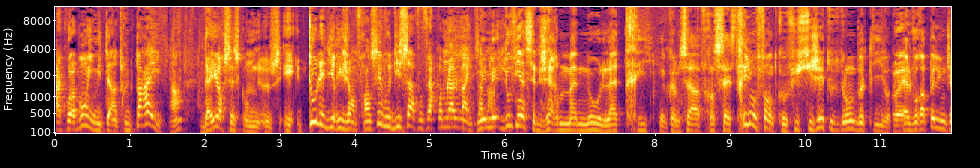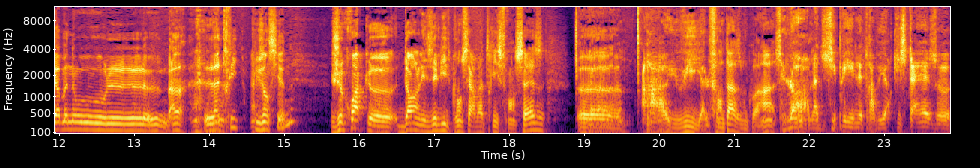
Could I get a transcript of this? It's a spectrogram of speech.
à quoi bon imiter un truc pareil hein? D'ailleurs, c'est ce qu'on. euh, tous les dirigeants français vous disent ça, il faut faire comme l'Allemagne. Mais, d'où vient cette germano-latrie, comme ça, française, triomphante, que vous fustigez tout au long de votre livre? Ouais. Elle vous rappelle une germano-latrie plus ancienne? Je crois que dans les élites conservatrices françaises, euh, ah oui, il y a le fantasme, quoi. hein. C'est l'ordre, la discipline, les travailleurs qui se taisent, euh,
